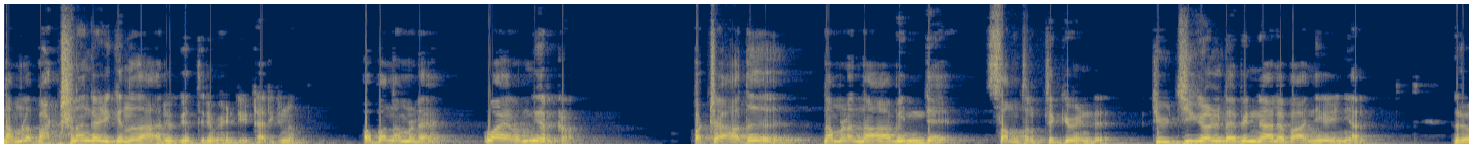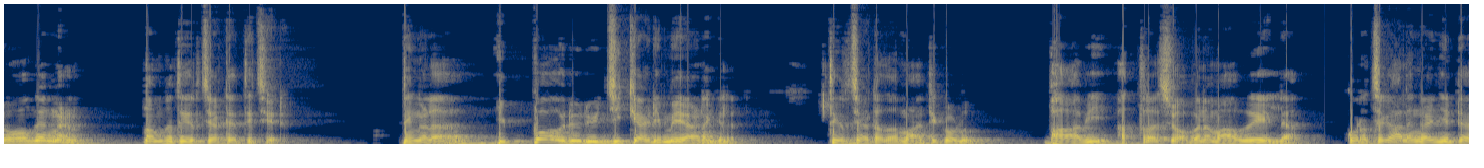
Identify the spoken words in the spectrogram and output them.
നമ്മൾ ഭക്ഷണം കഴിക്കുന്നത് ആരോഗ്യത്തിന് വേണ്ടിയിട്ടായിരിക്കണം. ഒപ്പം നമ്മുടെ വയറും വീർക്കണം പക്ഷെ അത് നമ്മുടെ നാവിന്റെ സംതൃപ്തിക്ക് വേണ്ടി രുചികളുടെ പിന്നാലെ പാഞ്ഞു കഴിഞ്ഞാൽ രോഗങ്ങൾ നമുക്ക് തീർച്ചയായിട്ടും എത്തിച്ചേരും. നിങ്ങൾ ഇപ്പോൾ ഒരു രുചിക്ക് അടിമയാണെങ്കിൽ തീർച്ചയായിട്ടും അത് മാറ്റിക്കോളൂ. ഭാവി അത്ര ശോഭനമാവുകയില്ല. കുറച്ചു കാലം കഴിഞ്ഞിട്ട്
